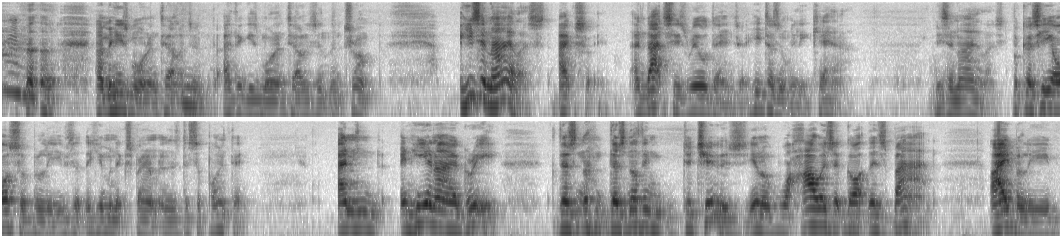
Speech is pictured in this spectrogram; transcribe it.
I mean, he's more intelligent. I think he's more intelligent than Trump. He's a nihilist, actually, and that's his real danger. He doesn't really care. He's a nihilist because he also believes that the human experiment is disappointing, and and he and I agree. There's no, there's nothing to choose. You know, how has it got this bad? I believe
